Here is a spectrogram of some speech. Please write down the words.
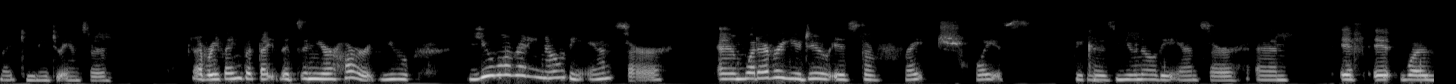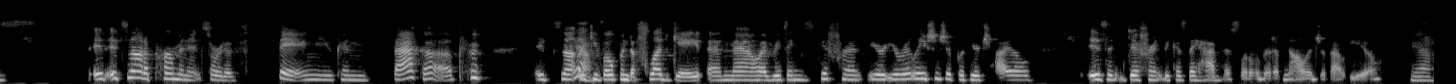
like you need to answer everything, but that it's in your heart. You you already know the answer and whatever you do is the right choice because mm-hmm. you know the answer and if it was it, it's not a permanent sort of thing you can back up it's not yeah. like you've opened a floodgate and now everything's different your your relationship with your child isn't different because they have this little bit of knowledge about you yeah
